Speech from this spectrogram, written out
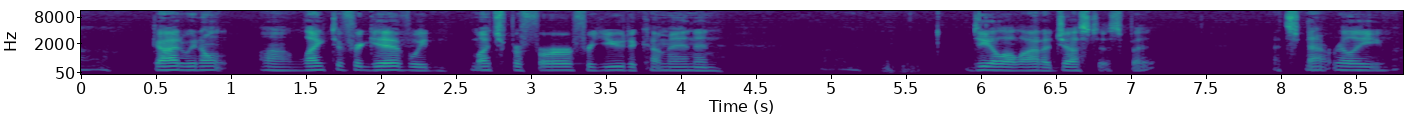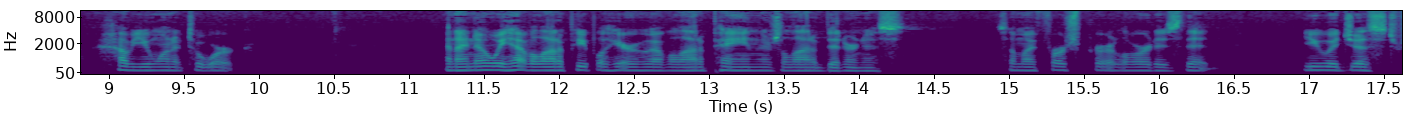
Uh, God, we don't uh, like to forgive. We'd much prefer for you to come in and um, deal a lot of justice, but that's not really how you want it to work. And I know we have a lot of people here who have a lot of pain. There's a lot of bitterness. So, my first prayer, Lord, is that you would just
